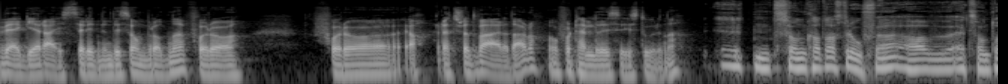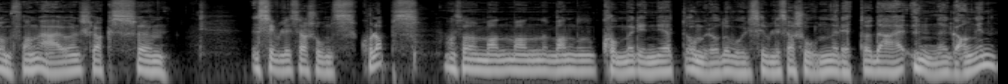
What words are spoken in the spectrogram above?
VG reiser inn i disse områdene for å, for å ja, rett og slett være der da, og fortelle disse historiene. En sånn katastrofe av et sånt omfang er jo en slags sivilisasjonskollaps. Altså man, man, man, kommer inn i et område hvor sivilisasjonen rett og det er undergangen.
